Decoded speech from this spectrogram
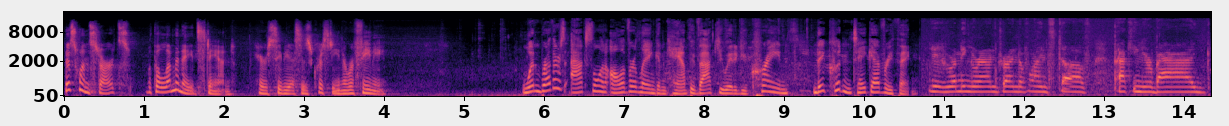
This one starts with a lemonade stand. Here's CBS's Christina Ruffini. When brothers Axel and Oliver Langenkamp evacuated Ukraine, they couldn't take everything. Just running around trying to find stuff, packing your bag.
